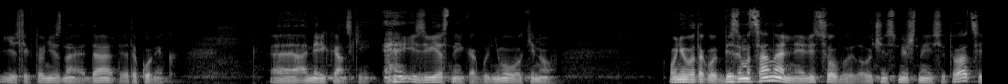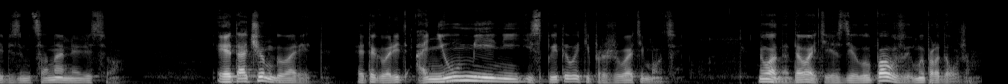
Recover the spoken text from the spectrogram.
если кто не знает, да, это комик э, американский, известный как бы немого кино. У него такое безэмоциональное лицо было, очень смешные ситуации, безэмоциональное лицо. Это о чем говорит? Это говорит о неумении испытывать и проживать эмоции. Ну ладно, давайте я сделаю паузу, и мы продолжим.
